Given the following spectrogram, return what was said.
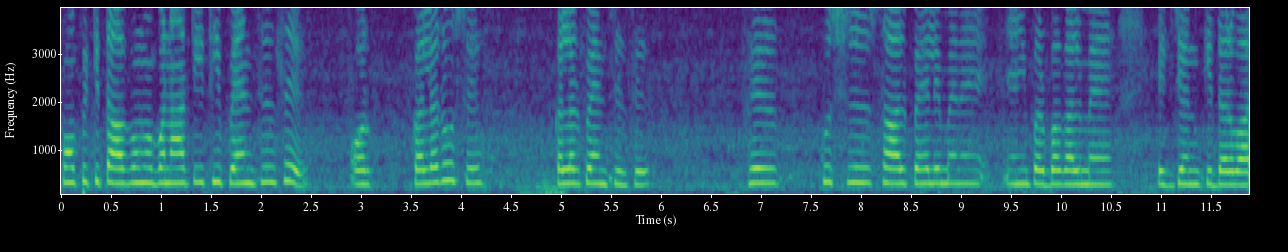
कॉपी किताबों में बनाती थी पेंसिल से और कलरों से कलर पेंसिल से। फिर कुछ साल पहले मैंने यहीं पर बगल में एक जन के दरवा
